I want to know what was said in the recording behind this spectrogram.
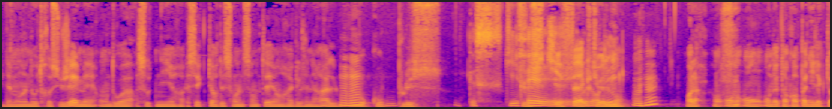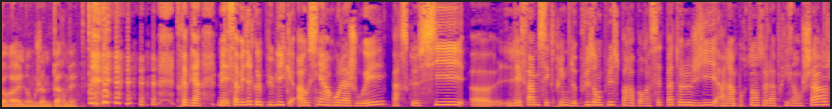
évidemment un autre sujet, mais on doit soutenir le secteur des soins de santé en règle générale Mhm. beaucoup plus. Que ce qui est fait, ce qui est fait aujourd'hui. actuellement. Mhm. Voilà, on, on- on- on est en campagne électorale, donc je me permets. Très bien. Mais ça veut dire que le public a aussi un rôle à jouer parce que si euh, les femmes s'expriment de plus en plus par rapport à cette pathologie, à l'importance de la prise en charge,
